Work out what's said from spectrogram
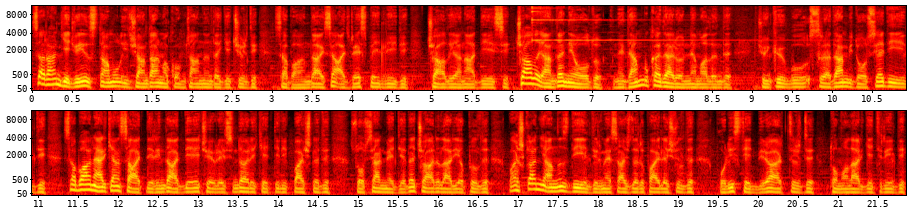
Saran geceyi İstanbul İl Jandarma Komutanlığı'nda geçirdi. Sabahında ise adres belliydi. Çağlayan Adliyesi. Çağlayan'da ne oldu? Neden bu kadar önlem alındı? Çünkü bu sıradan bir dosya değildi. Sabahın erken saatlerinde adliye çevresinde hareketlilik başladı. Sosyal medyada çağrılar yapıldı. Başkan yalnız değildir mesajları paylaşıldı. Polis tedbiri arttırdı. Tomalar getirildi.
